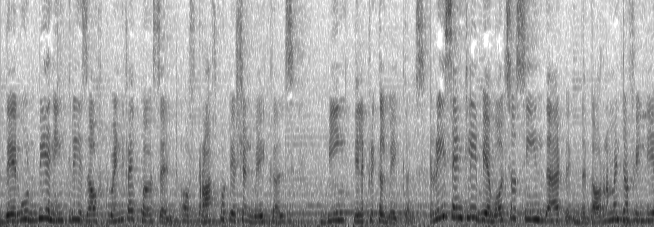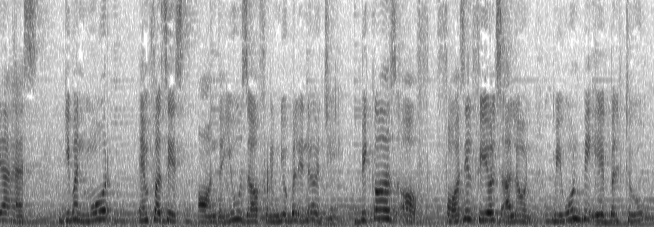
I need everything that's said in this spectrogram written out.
there would be an increase of 25% of transportation vehicles being electrical vehicles. Recently, we have also seen that the government of India has given more emphasis on the use of renewable energy. Because of fossil fuels alone, we won't be able to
